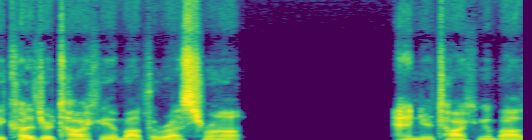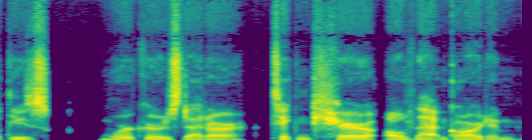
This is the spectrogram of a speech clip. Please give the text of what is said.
Because you're talking about the restaurant and you're talking about these workers that are taking care of that garden.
